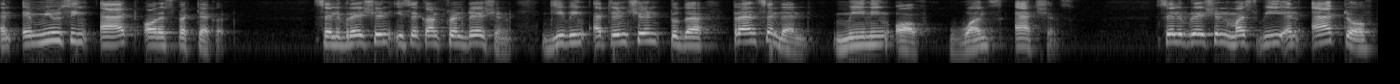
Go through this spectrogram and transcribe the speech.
an amusing act or a spectacle. Celebration is a confrontation, giving attention to the transcendent meaning of one's actions. Celebration must be an act of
